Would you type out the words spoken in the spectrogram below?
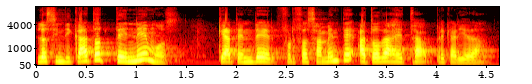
Los sindicatos tenemos que atender forzosamente a toda esta precariedad.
